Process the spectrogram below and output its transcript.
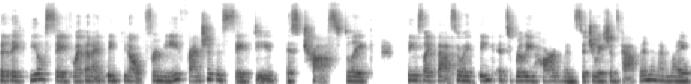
that they feel safe with. And I think, you know, for me, friendship is safety, is trust, like things like that. So I think it's really hard when situations happen and I'm like,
